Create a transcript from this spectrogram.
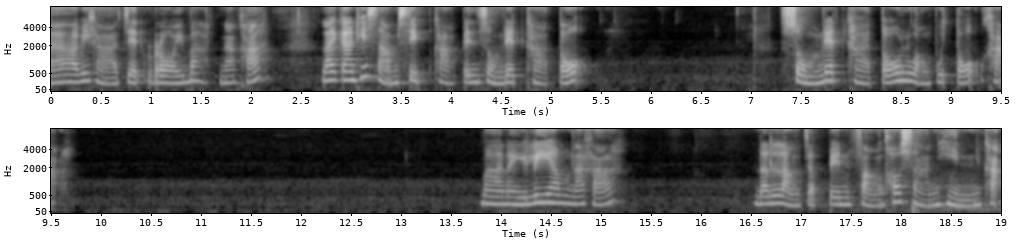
นะคะพี่ขา 700 บาทนะคะ รายการที่ 30 ค่ะ เป็นสมเด็จขาโต๊ะ สมเด็จขาโต๊ะหลวงปู่โต๊ะค่ะ มาในเลี่ยมนะคะ ด้านหลังจะเป็นฝังข้าวสารหินค่ะ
